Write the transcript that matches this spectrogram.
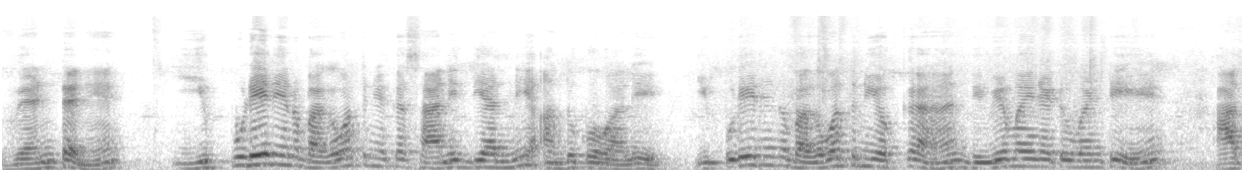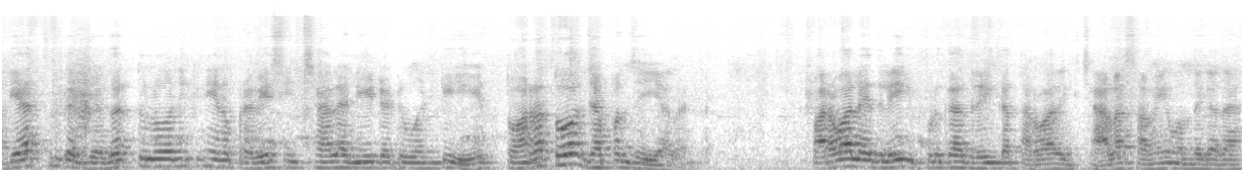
వెంటనే ఇప్పుడే నేను భగవంతుని యొక్క సాన్నిధ్యాన్ని అందుకోవాలి. ఇప్పుడే నేను భగవంతుని యొక్క దివ్యమైనటువంటి ఆధ్యాత్మిక జగత్తులోనికి నేను ప్రవేశించాలి అనేటటువంటి త్వరతో జపం చేయాలంట. పర్వాలేదులే ఇప్పుడు కాదులే ఇంకా తర్వాత చాలా సమయం ఉంది కదా.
